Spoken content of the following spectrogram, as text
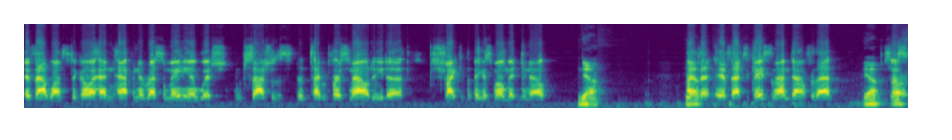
Yep. if that wants to go ahead and happen at WrestleMania, which Sasha's the type of personality to strike at the biggest moment, you know. Yeah. Yep. that, if that's the case, then I'm down for that. Yep. So, That's,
